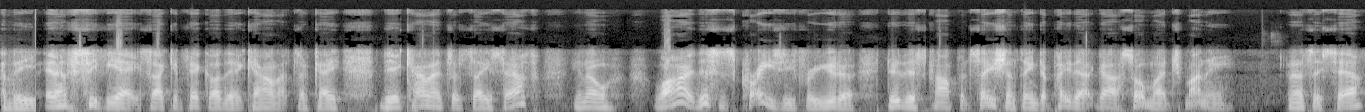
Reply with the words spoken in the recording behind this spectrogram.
the and I'm so I can pick on the accountants. Okay, the accountants would say, Seth, you know, why this is crazy for you to do this compensation thing to pay that guy so much money. And I'd say, Seth,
